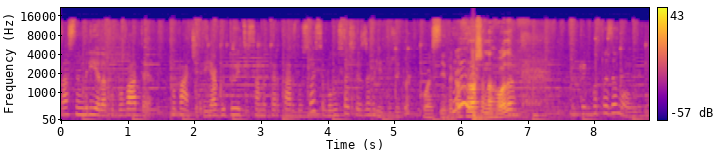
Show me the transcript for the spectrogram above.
власне мріяла побувати, побачити, як готується саме тартар з лосося, бо лосося взагалі дуже люблю. Ось і така хороша нагода. Якби по замовленню.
